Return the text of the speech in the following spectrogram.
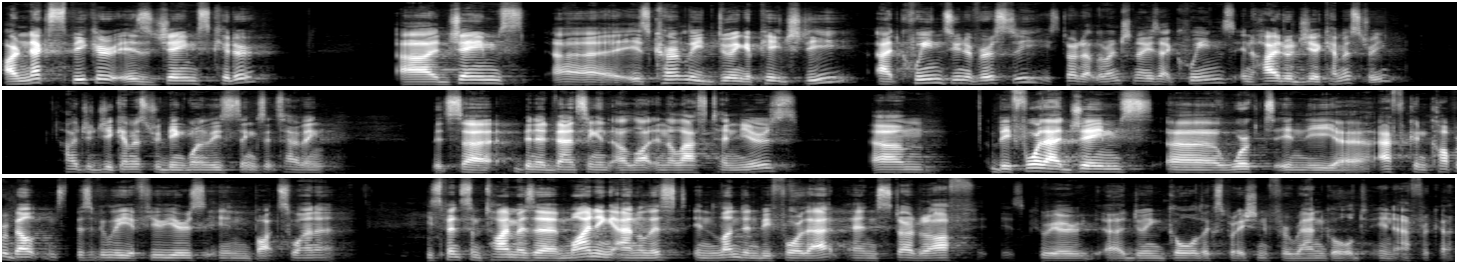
Our next speaker is James Kidder. Uh, James uh, is currently doing a PhD at Queen's University. He started at Laurentian, he's at Queen's in hydrogeochemistry. Hydrogeochemistry being one of these things that's having, that's uh, been advancing a lot in the last 10 years. Um, before that, James uh, worked in the uh, African copper belt, and specifically a few years in Botswana. He spent some time as a mining analyst in London before that and started off his career uh, doing gold exploration for Randgold in Africa.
